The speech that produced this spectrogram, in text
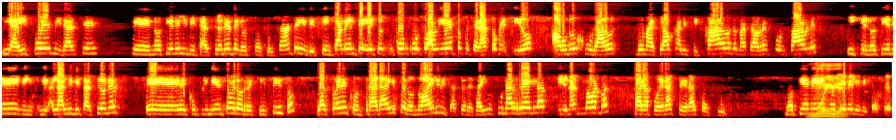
y ahí pueden mirar que, que no tiene limitaciones de los concursantes, indistintamente, esto es un concurso abierto que será sometido a unos jurados demasiado calificados, demasiado responsables y que no tiene las limitaciones eh, de cumplimiento de los requisitos, las pueden encontrar ahí, pero no hay limitaciones, hay unas reglas y unas normas para poder acceder al concurso. No tiene, no tiene limitación.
